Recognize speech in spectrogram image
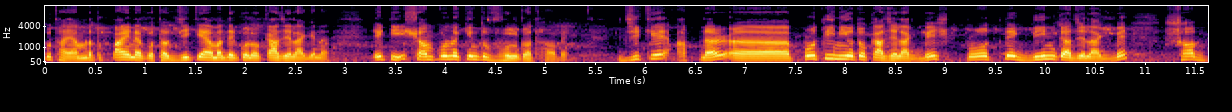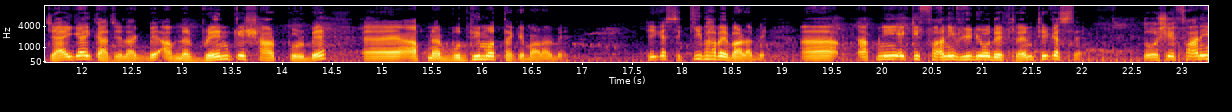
কোথায়? আমরা তো পাই না কোথাও, জিকে আমাদের কোনো কাজে লাগে না। এটি সম্পূর্ণ কিন্তু ভুল কথা হবে। জিকে আপনার প্রতিনিয়ত কাজে লাগবে, প্রত্যেক দিন কাজে লাগবে, সব জায়গায় কাজে লাগবে, আপনার ব্রেনকে শার্প করবে আপনার বুদ্ধিমত্তাকে বাড়াবে। ঠিক আছে? কীভাবে বাড়াবে? আপনি একটি ফানি ভিডিও দেখলেন, ঠিক আছে? তো সেই ফানি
